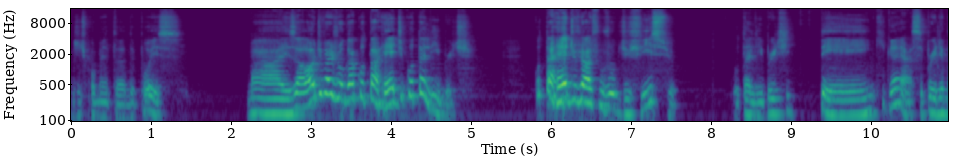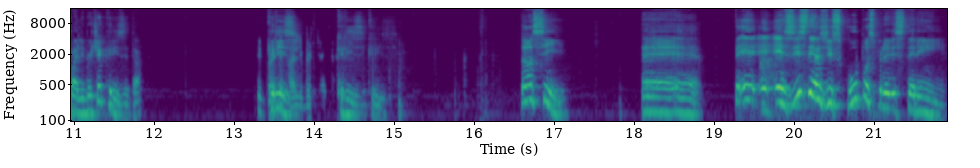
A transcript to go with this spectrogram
A gente comenta depois. Mas a Loud vai jogar contra a Red e contra a Liberty. Contra a Red eu já acho um jogo difícil. Contra a Liberty tem que ganhar. Se perder pra Liberty é crise, tá? Crise. Liberty. Crise, crise. Então, assim. é, e- e- existem as desculpas para eles terem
